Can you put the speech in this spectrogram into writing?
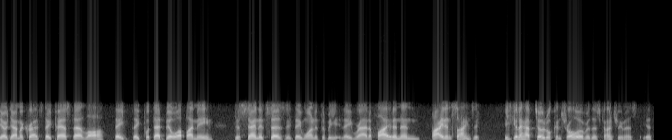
They're Democrats. They pass that law. They they put that bill up. I mean, the Senate says that they want it to be. They ratify it, and then Biden signs it. He's going to have total control over this country, Misty. It's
